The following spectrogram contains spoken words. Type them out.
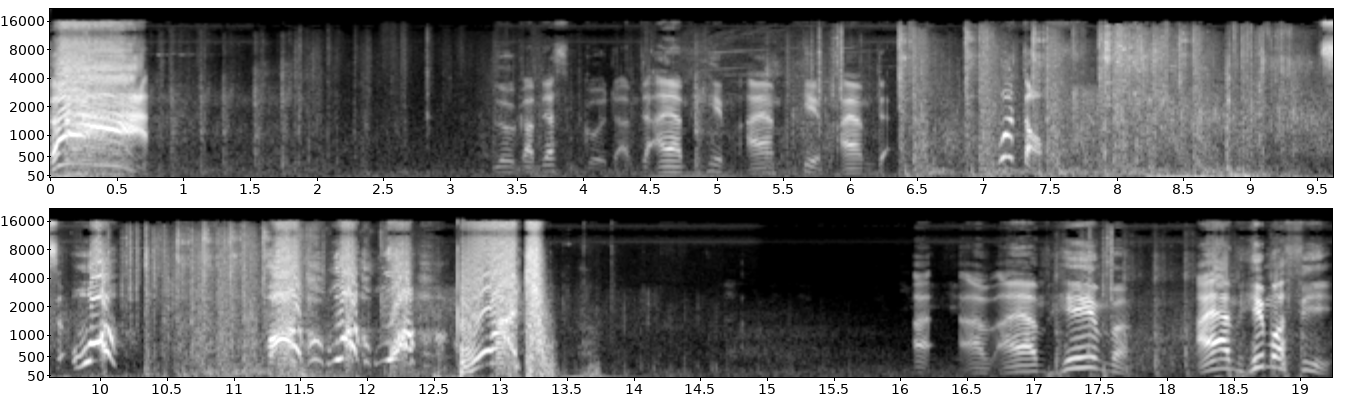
Ah! Look, I'm just good. I'm I am him. I am him. I am. The what the? S- what? What? What? What? What? I, I, I am him. I am Himothy.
